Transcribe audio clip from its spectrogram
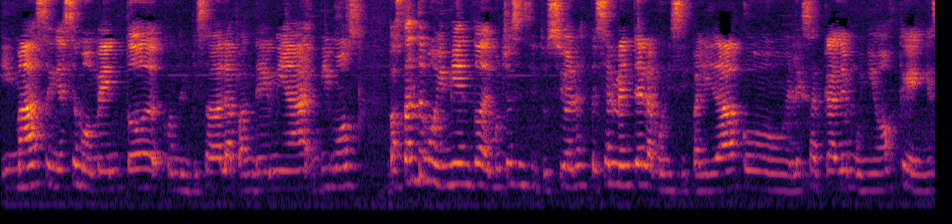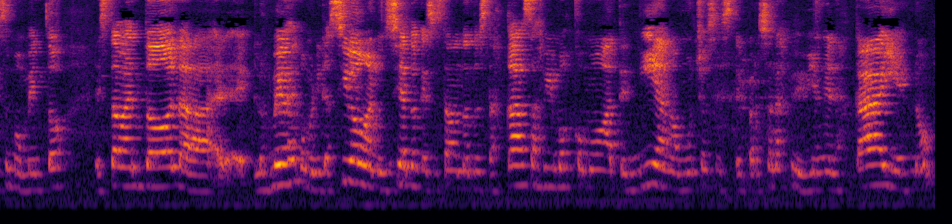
Y más en ese momento, cuando empezaba la pandemia, vimos bastante movimiento de muchas instituciones, especialmente la municipalidad con el exalcalde Muñoz, que en ese momento estaba en todos eh, los medios de comunicación anunciando que se estaban dando estas casas, vimos cómo atendían a muchas este, personas que vivían en las calles, ¿no?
